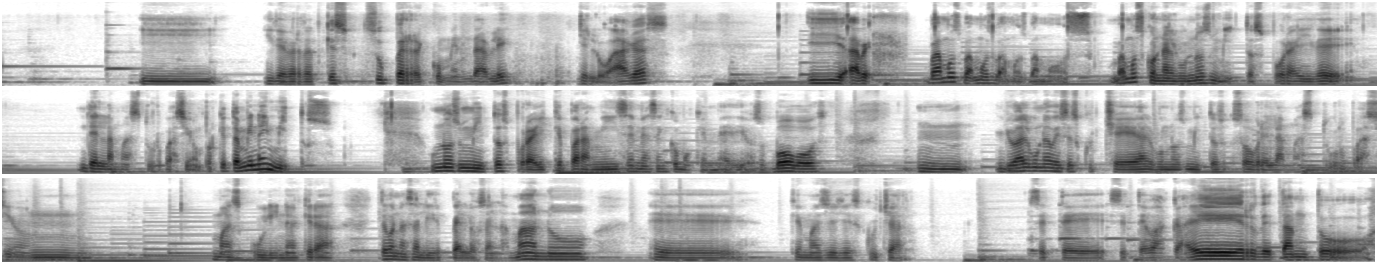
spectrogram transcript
y, de verdad que es súper recomendable que lo hagas. Y a ver, vamos, vamos, vamos, vamos. Vamos con algunos mitos por ahí de, de la masturbación, porque también hay mitos. Unos mitos por ahí que para mí se me hacen como que medios bobos. Mm, yo alguna vez escuché algunos mitos sobre la masturbación masculina que era te van a salir pelos en la mano, eh, ¿qué más llegué a escuchar? Se te, se te va a caer de tanto,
